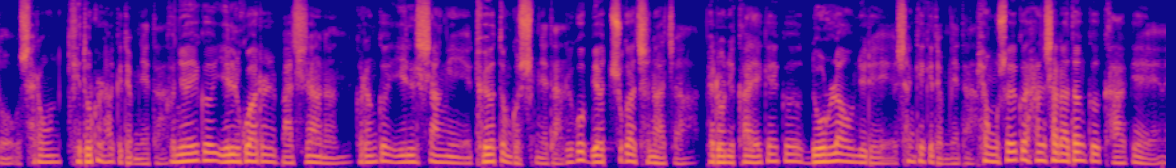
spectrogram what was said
또 새로운 기도를 하게 됩니다. 그녀의 그 일과를 맞이하는 그런 그 일상이 되었던 것입니다. 그리고 몇 주가 지나자 베로니카에게 그 놀라운 일이 생기게 됩니다. 평소에 그 한산하던 그 가게에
